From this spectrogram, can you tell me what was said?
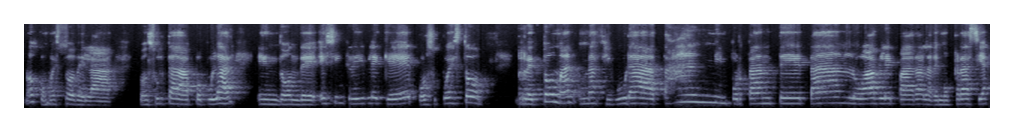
¿no? Como esto de la consulta popular, en donde es increíble que, por supuesto, retoman una figura tan importante, tan loable para la democracia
